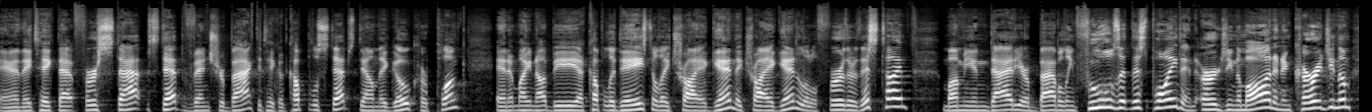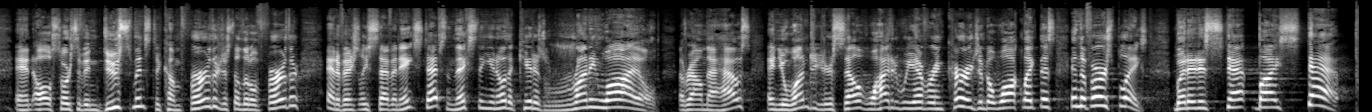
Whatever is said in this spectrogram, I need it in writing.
and they take that first step, step, venture back. They take a couple of steps, down they go, kerplunk. And it might not be a couple of days till they try again. They try again, a little further this time. Mommy and daddy are babbling fools at this point and urging them on and encouraging them and all sorts of inducements to come further, just a little further. And eventually, seven, eight steps. And the next thing you know, the kid is running wild around the house. And you wonder to yourself, why did we ever encourage him to walk like this in the first place? But it is step by step.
